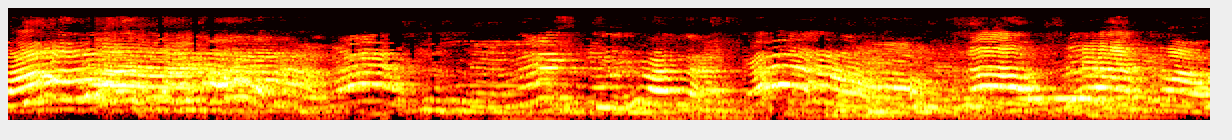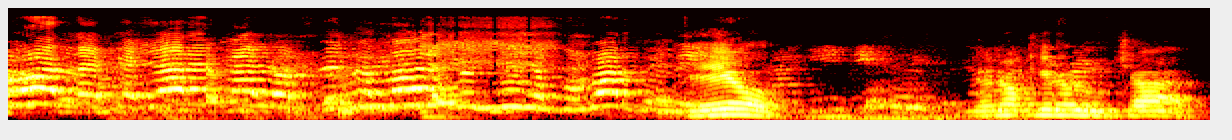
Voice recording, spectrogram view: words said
vayas. ¡Que me tira la cara! ¡No seas cobarde, que ya eres mayorcito, no eres un niño cobarde! Teo, yo no quiero luchar.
